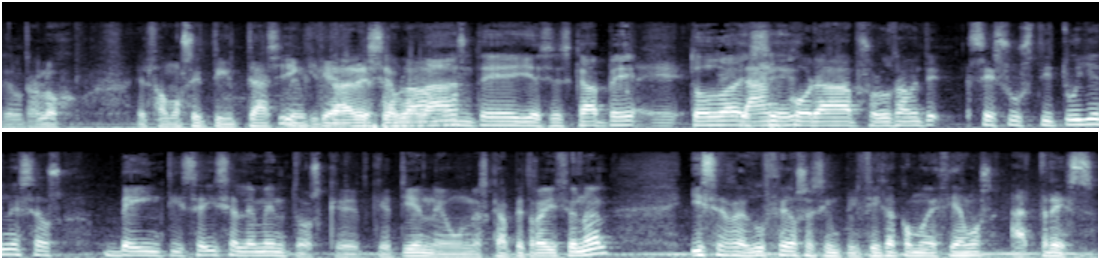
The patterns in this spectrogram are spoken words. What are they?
del reloj, el famoso tic-tac Sí, del que antes ese volante y ese escape, eh, todo el ese... áncora, absolutamente. Se sustituyen esos 26 elementos que, que tiene un escape tradicional y se reduce o se simplifica, como decíamos, a tres.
